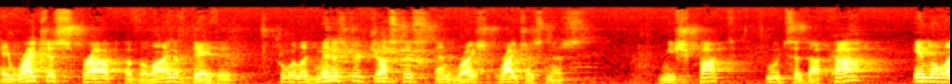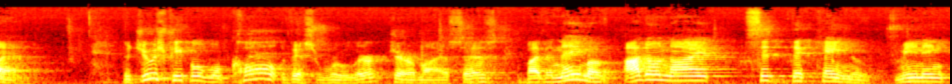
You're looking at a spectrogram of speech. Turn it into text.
a righteous sprout of the line of David who will administer justice and righteousness, mishpat utzedakah, in the land. The Jewish people will call this ruler, Jeremiah says, by the name of Adonai Tzidkenu, meaning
